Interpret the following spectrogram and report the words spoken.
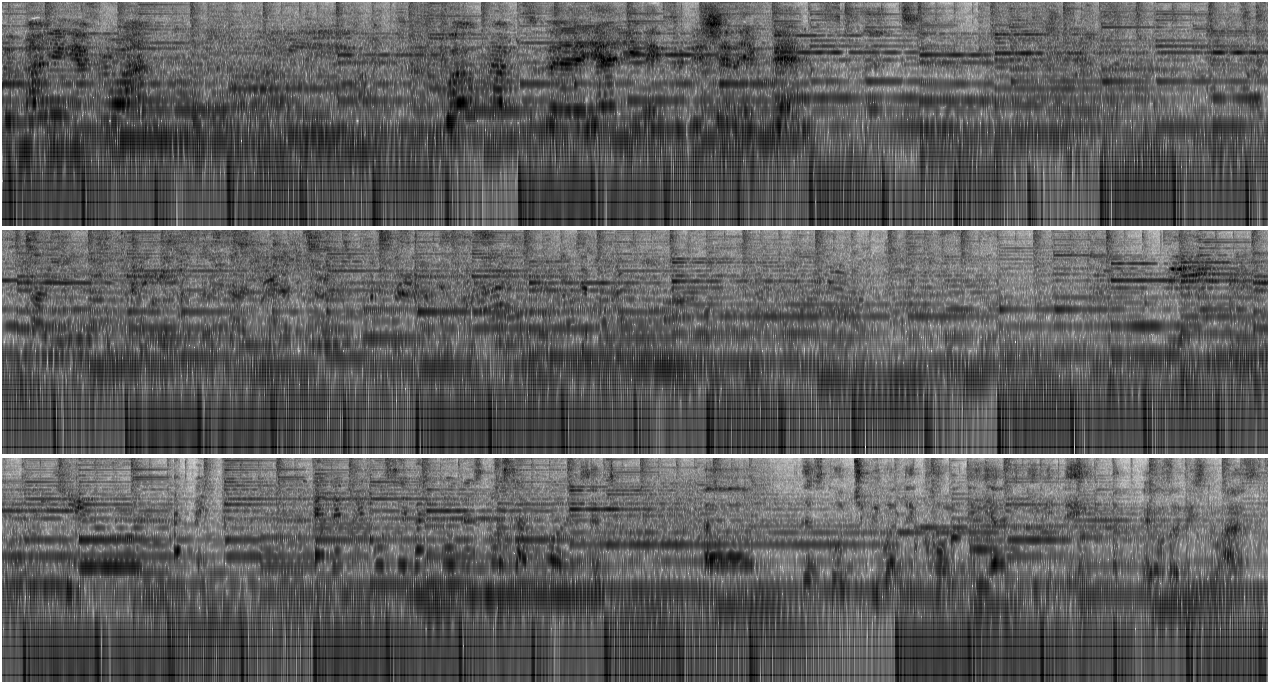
Good morning, everyone. Welcome to the yearly exhibition event. And then people say, but no, there's no support. um, there's going to be what they call a yearly giving day. I also need to ask.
